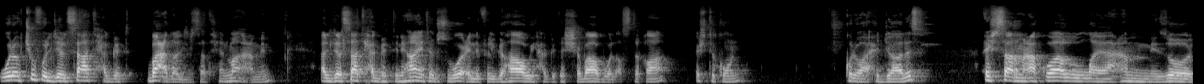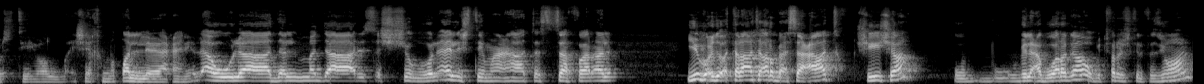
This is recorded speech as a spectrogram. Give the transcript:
ولو تشوفوا الجلسات حقت بعض الجلسات عشان ما أعمم الجلسات حقت نهاية الأسبوع اللي في القهاوي حقت الشباب والأصدقاء إيش تكون؟ كل واحد جالس إيش صار معك؟ والله يا عمي زوجتي والله يا شيخ مطلع يعني الأولاد المدارس الشغل الاجتماعات السفر ال... يقعدوا ثلاثة أربع ساعات شيشة وبيلعب ورقة وبيتفرج تلفزيون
